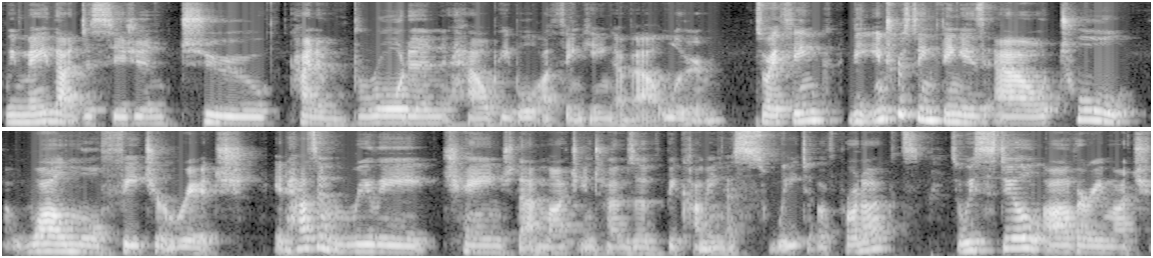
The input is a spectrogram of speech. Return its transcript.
we made that decision to kind of broaden how people are thinking about Loom. So I think the interesting thing is our tool, while more feature rich, it hasn't really changed that much in terms of becoming a suite of products. So we still are very much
